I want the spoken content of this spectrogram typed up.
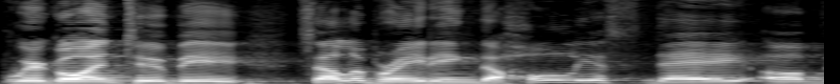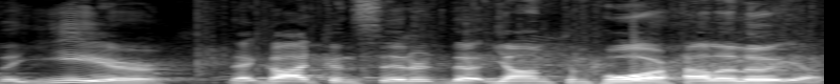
We're going to be celebrating the holiest day of the year that God considered the Yom Kippur. Hallelujah.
